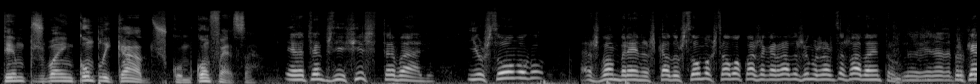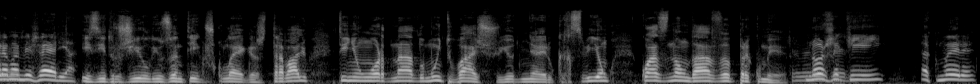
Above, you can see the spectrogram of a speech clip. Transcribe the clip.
Tempos bem complicados, como confessa. Era tempos difíceis de trabalho. E o estômago as bambrenas cá do estômago estavam quase agarradas umas outras lá dentro. Não havia nada porque era uma miséria. Isidro Gil e os antigos colegas de trabalho tinham um ordenado muito baixo e o dinheiro que recebiam quase não dava para comer. Nós aqui, a comer,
